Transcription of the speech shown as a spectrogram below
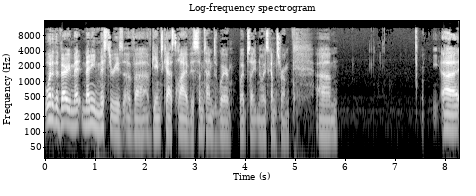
One of the very many mysteries of uh, of Gamescast Live is sometimes where website noise comes from. Um, uh,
